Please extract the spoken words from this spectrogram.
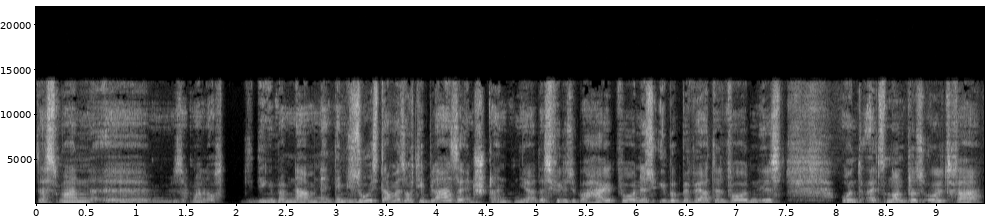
dass man, äh, sag mal, auch die Dinge beim Namen nennt. Nämlich so ist damals auch die Blase entstanden, ja, dass vieles überhyped worden ist, überbewertet worden ist und als Nonplusultra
